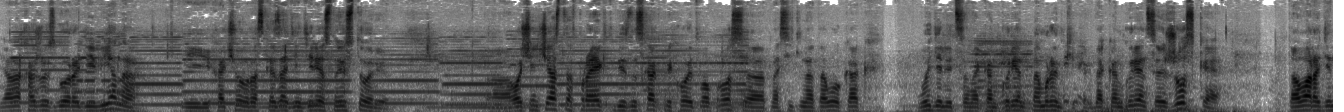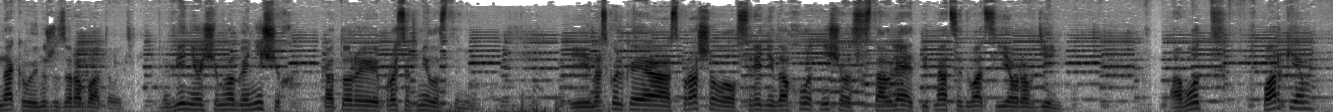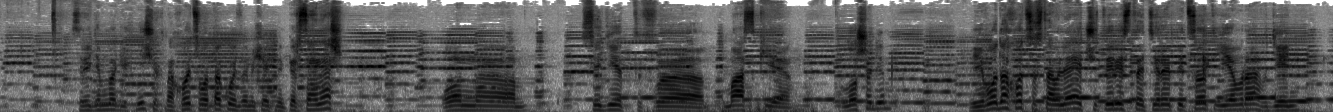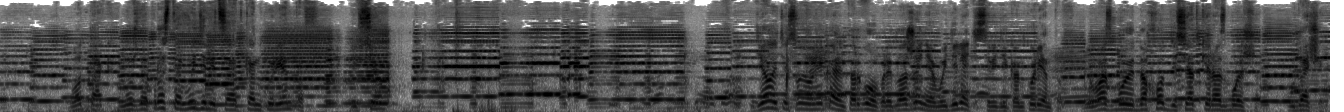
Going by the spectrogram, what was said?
Я нахожусь в городе Вена и хочу рассказать интересную историю. А, очень часто в проект «Бизнес-хак» приходят вопросы относительно того, как выделиться на конкурентном рынке, когда конкуренция жесткая, товар одинаковый и нужно зарабатывать. В Вене очень много нищих, которые просят милостыню. И насколько я спрашивал, средний доход нищего составляет 15-20 евро в день. А вот в парке среди многих нищих находится вот такой замечательный персонаж. Он э, сидит в маске лошади. Его доход составляет 400-500 евро в день. Вот так. Нужно просто выделиться от конкурентов. И все. Делайте свое уникальное торговое предложение, выделяйте среди конкурентов. И у вас будет доход в десятки раз больше. Удачи!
